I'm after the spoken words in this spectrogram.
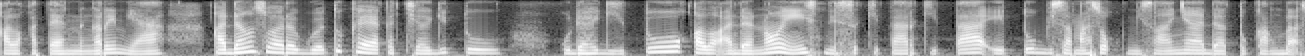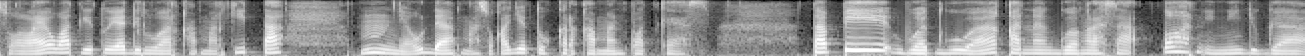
kalau kata yang dengerin ya, kadang suara gue tuh kayak kecil gitu. Udah gitu kalau ada noise di sekitar kita itu bisa masuk. Misalnya ada tukang bakso lewat gitu ya di luar kamar kita. Hmm, ya udah masuk aja tuh ke rekaman podcast. Tapi buat gue karena gue ngerasa toh ini juga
